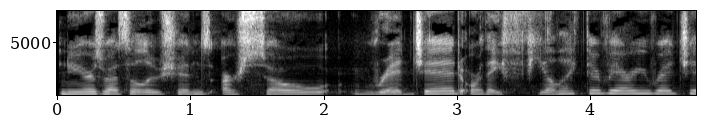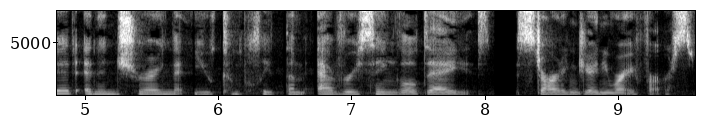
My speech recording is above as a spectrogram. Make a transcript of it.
New Year's resolutions are so rigid, or they feel like they're very rigid, and ensuring that you complete them every single day starting January 1st.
